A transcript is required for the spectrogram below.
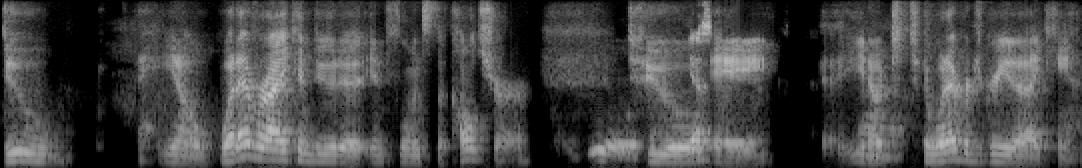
do you know whatever i can do to influence the culture to yes. a you know to, to whatever degree that i can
